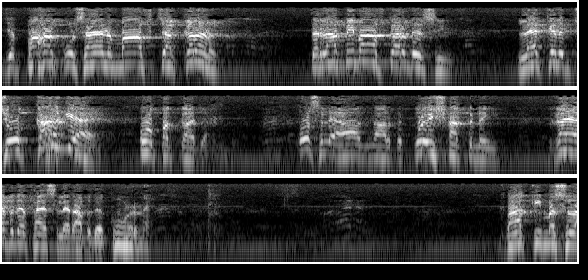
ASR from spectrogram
جے پاک حسین معاف چا کرن تو رب بھی معاف کر دے سی۔ لیکن جو کر گیا ہے وہ پکا جان اس لحاظ نال کوئی شک نہیں غیب دے فیصلے رب دے کول نے۔ باقی مسئلہ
